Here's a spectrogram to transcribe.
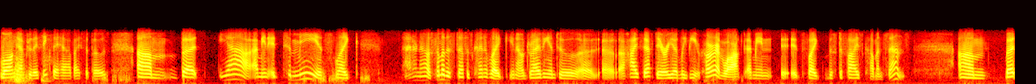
long after they think they have, I suppose. Um, but yeah, I mean, it to me, it's like. I don't know. Some of this stuff is kind of like you know driving into a, a, a high theft area and leaving your car unlocked. I mean, it, it's like this defies common sense. Um, but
